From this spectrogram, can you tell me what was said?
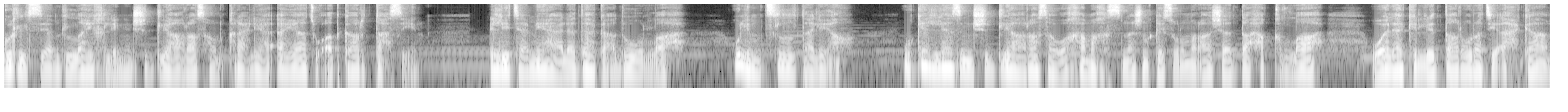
قلت لسي عبد الله يخليني نشد ليها راسها ونقرأ عليها آيات وأذكار التحصين اللي تعميها على ذاك عدو الله واللي متسلط عليها. وكان لازم نشد ليها راسها وأخا ما خصناش نقيسو المرأة شادة حق الله ولكن للضرورة أحكام.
